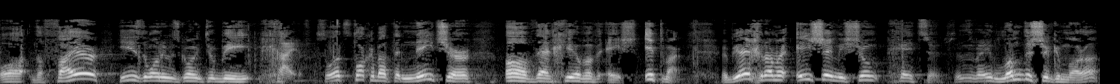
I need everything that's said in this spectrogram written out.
or the fire, he's the one who's going to be chayiv. So let's talk about the nature of that chayiv of Eish. Itmar. Rabbi Mishum Chetzer. So this is a very lumdish Gemara.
